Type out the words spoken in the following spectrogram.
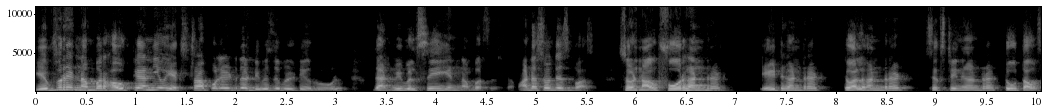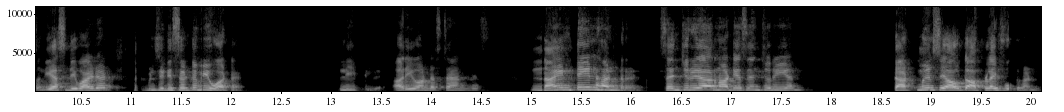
Every number, how can you extrapolate the divisibility rule that we will see in number system? Understood this, boss? So now 400, 800, 1200, 1600, 2000. Yes, divided. That means it is said to be what? Leap year. Are you understand this? 1900. Century year or not a centurion? That means you have to apply 400.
